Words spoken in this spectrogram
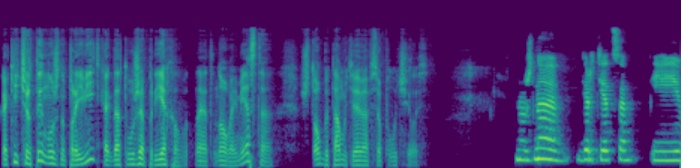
какие черты нужно проявить, когда ты уже приехал вот на это новое место, чтобы там у тебя все получилось? Нужно вертеться и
